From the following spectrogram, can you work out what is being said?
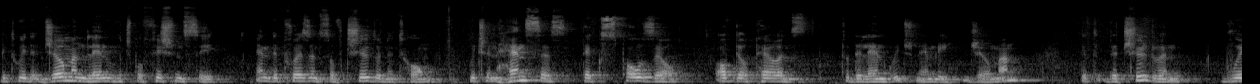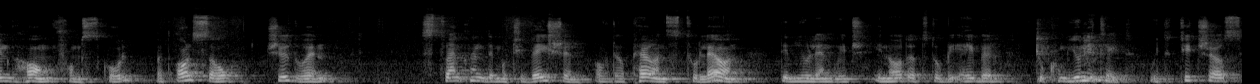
between the German language proficiency and the presence of children at home, which enhances the exposure of their parents to the language, namely German, that the children bring home from school, but also children strengthen the motivation of their parents to learn the new language in order to be able to communicate with teachers,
